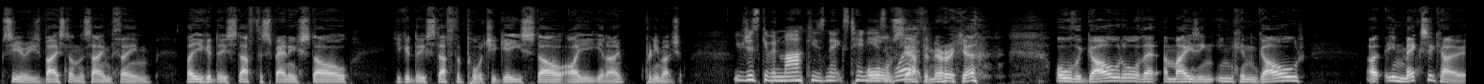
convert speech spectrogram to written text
series based on the same theme. Like you could do stuff the Spanish stole, you could do stuff the Portuguese stole, i.e., you know, pretty much. You've just given Mark his next 10 years all of, of South America, all the gold, all of that amazing Incan gold. Uh, in Mexico,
